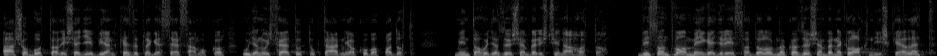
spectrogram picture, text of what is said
ásobottal és egyéb ilyen kezdetleges szerszámokkal ugyanúgy fel tudtuk tárni a kovapadot, mint ahogy az ősember is csinálhatta. Viszont van még egy része a dolognak, az ősembernek lakni is kellett.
